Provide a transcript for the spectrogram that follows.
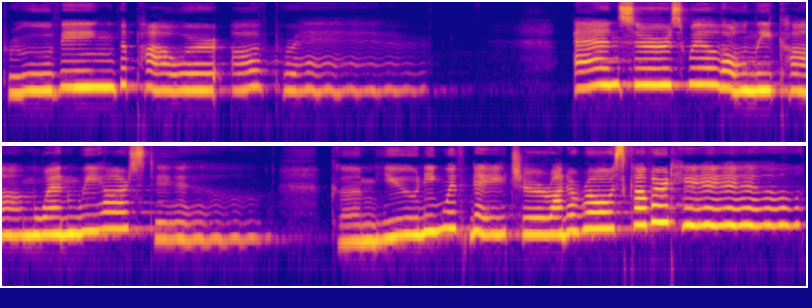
proving the power of prayer. Answers will only come when we are still, communing with nature on a rose covered hill,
